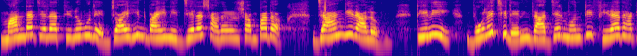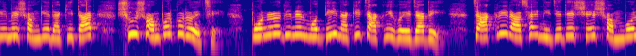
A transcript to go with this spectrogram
মান্দা জেলা তৃণমূলের জয়হিন্দ বাহিনীর জেলা সাধারণ সম্পাদক জাহাঙ্গীর আলম। তিনি বলেছিলেন, রাজ্যের মন্ত্রী ফিরাদ হাকিমের সঙ্গে নাকি তার সুসম্পর্ক রয়েছে। পনেরো দিনের মধ্যেই নাকি চাকরি হয়ে যাবে। চাকরির আশায় নিজেদের শেষ সম্বল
